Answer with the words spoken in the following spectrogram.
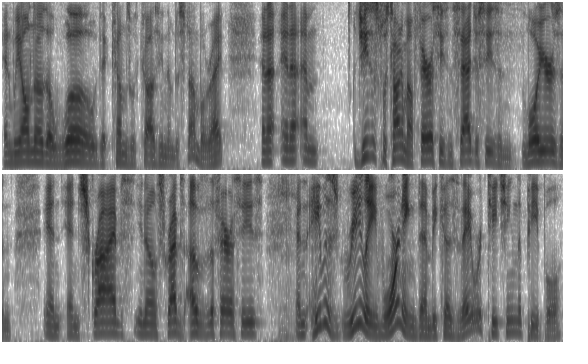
and we all know the woe that comes with causing them to stumble, right? And I, and I, um, Jesus was talking about Pharisees and Sadducees and lawyers and and and scribes, you know, scribes of the Pharisees, mm-hmm. and he was really warning them because they were teaching the people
